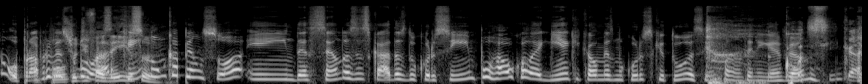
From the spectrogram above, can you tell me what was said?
Não, o próprio ponto de vestibular, fazer quem isso. nunca pensou em descendo as escadas do cursinho e empurrar o coleguinha que quer o mesmo curso que tu, assim, quando não tem ninguém Como vendo? assim, cara?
